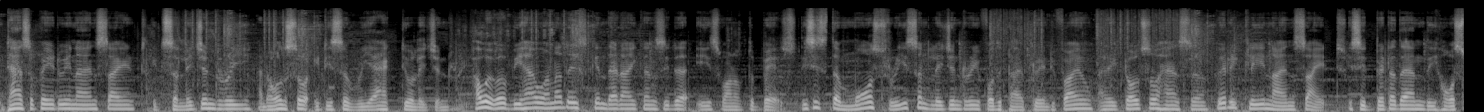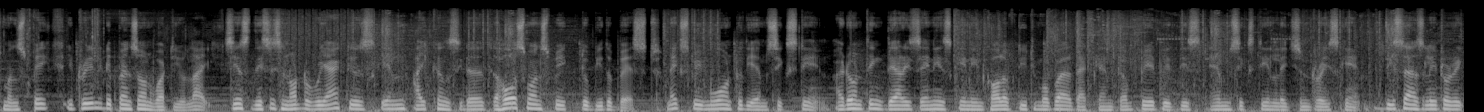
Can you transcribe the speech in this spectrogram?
It has a win iron sight, it's a legendary and also it is a reactive legendary. However, we have another skin that I consider is one of the best. This is the most recent legendary for the Type 25 and it also has a very clean iron sight. Is it better than the Horseman's Pick? It really depends on what you like. Since this is not a reactive skin, I consider the Horseman's Pick to be the best. Next we move on to the M16. I don't think there is any skin in Call of Duty Mobile that can compete with this M16 legendary skin. This has literally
